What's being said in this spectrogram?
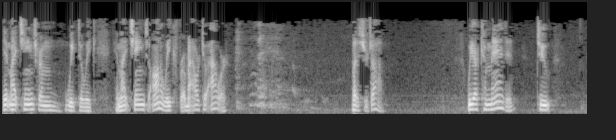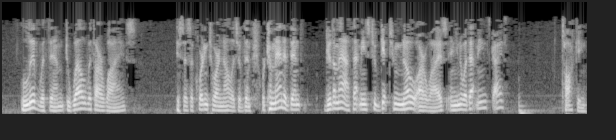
It might change from week to week. It might change on a week from hour to hour. But it's your job. We are commanded to live with them, dwell with our wives. It says, according to our knowledge of them. We're commanded then, do the math. That means to get to know our wives. And you know what that means, guys? Talking.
